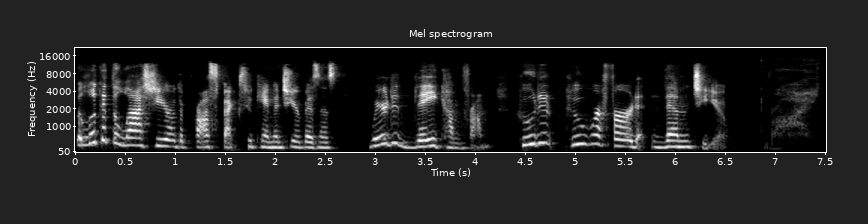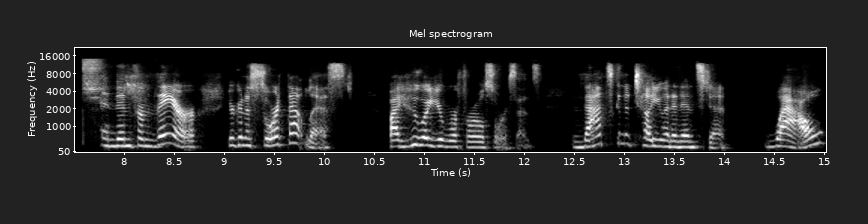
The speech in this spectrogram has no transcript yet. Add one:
But look at the last year of the prospects who came into your business. Where did they come from? Who did who referred them to you? Right. And then from there, you're going to sort that list by who are your referral sources. That's going to tell you in an instant, wow,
